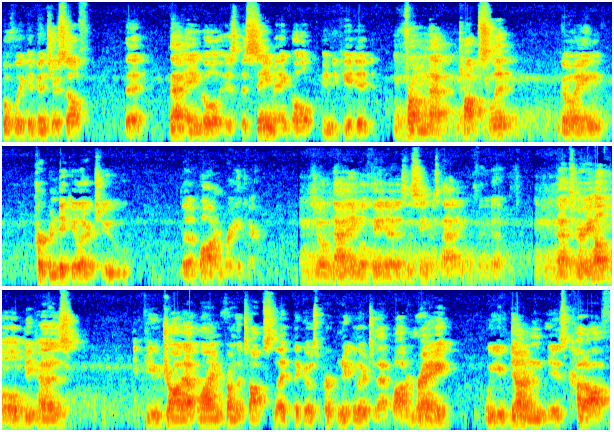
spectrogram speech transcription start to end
hopefully convince yourself that that angle is the same angle indicated from that top slit going perpendicular to the bottom ray there. So that angle theta is the same as that angle theta. That's very helpful because if you draw that line from the top slit that goes perpendicular to that bottom ray, what you've done is cut off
